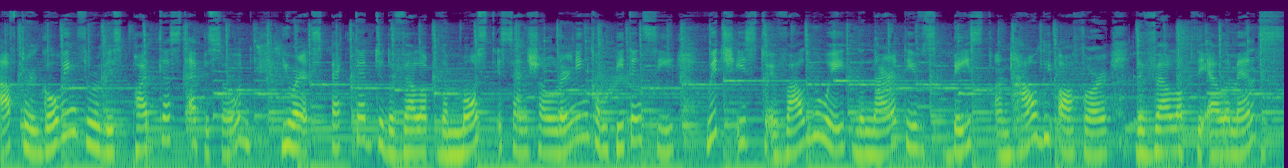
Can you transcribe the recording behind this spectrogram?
After going through this podcast episode, you are expected to develop the most essential learning competency, which is to evaluate the narratives based on how the author developed the elements,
